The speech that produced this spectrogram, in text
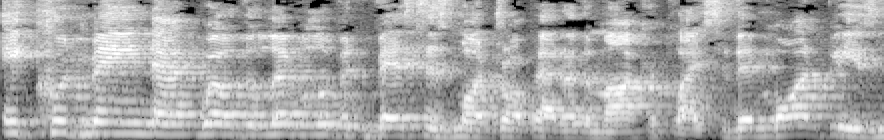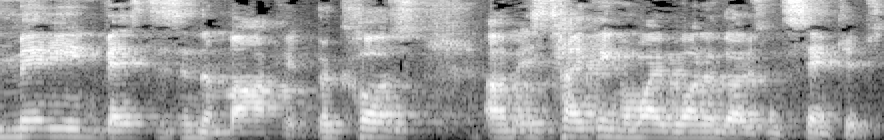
It could mean that, well, the level of investors might drop out of the marketplace. So there might be as many investors in the market because um, it's taking away one of those incentives.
